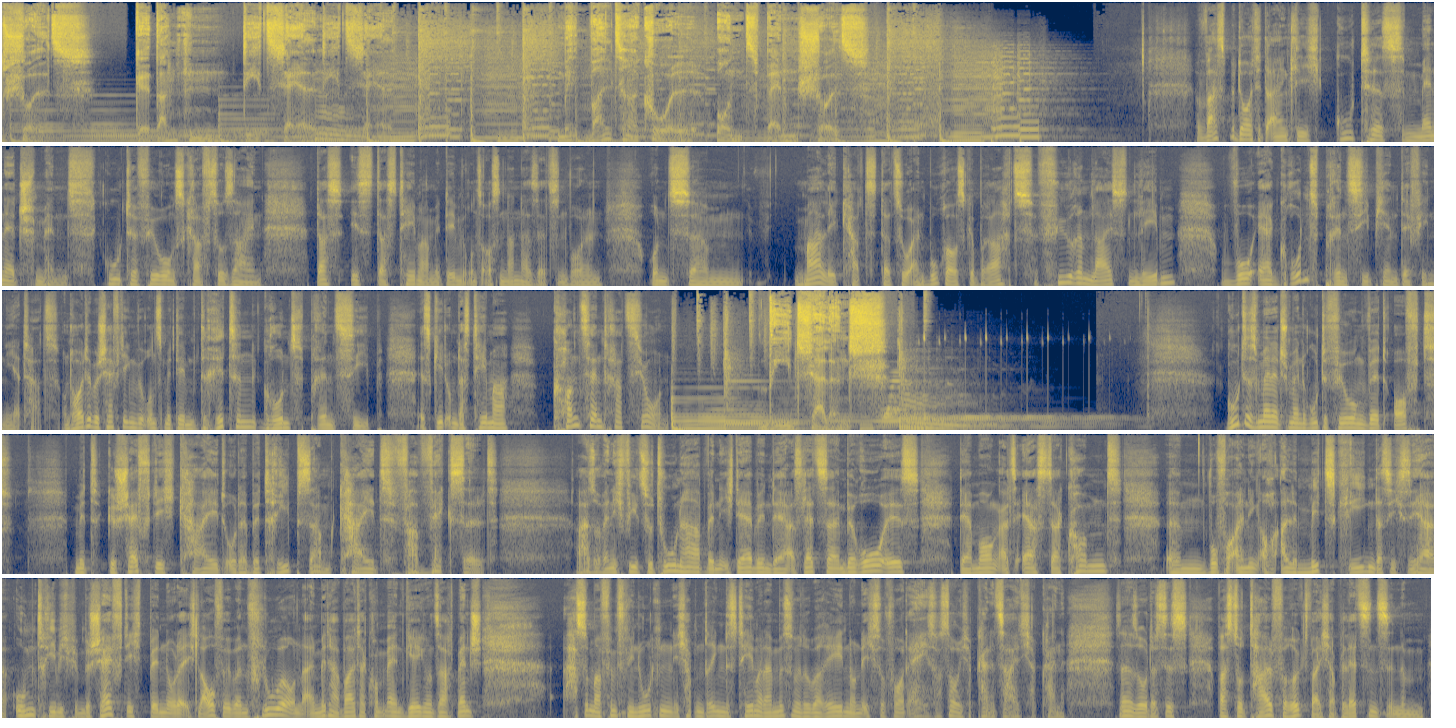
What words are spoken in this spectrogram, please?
und Schulz. Gedanken, die zählen, die zählen. Mit Walter Kohl und Ben Schulz. Was bedeutet eigentlich gutes Management, gute Führungskraft zu sein? Das ist das Thema, mit dem wir uns auseinandersetzen wollen. Und ähm, Malik hat dazu ein Buch rausgebracht, Führen, Leisten, Leben, wo er Grundprinzipien definiert hat. Und heute beschäftigen wir uns mit dem dritten Grundprinzip. Es geht um das Thema Konzentration. Die Challenge. Gutes Management, gute Führung wird oft mit Geschäftigkeit oder Betriebsamkeit verwechselt. Also wenn ich viel zu tun habe, wenn ich der bin, der als letzter im Büro ist, der morgen als erster kommt, ähm, wo vor allen Dingen auch alle mitkriegen, dass ich sehr umtriebig bin, beschäftigt bin oder ich laufe über den Flur und ein Mitarbeiter kommt mir entgegen und sagt, Mensch, hast du mal fünf Minuten, ich habe ein dringendes Thema, da müssen wir drüber reden und ich sofort, ey, sorry, ich habe keine Zeit, ich habe keine. Ne, so, das ist was total verrückt, weil ich habe letztens in einem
